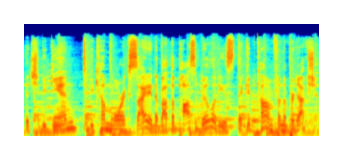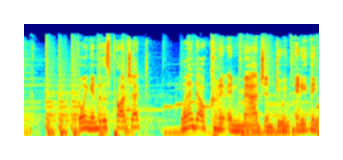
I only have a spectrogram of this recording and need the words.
that she began to become more excited about the possibilities that could come from the production. Going into this project, Landau couldn't imagine doing anything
